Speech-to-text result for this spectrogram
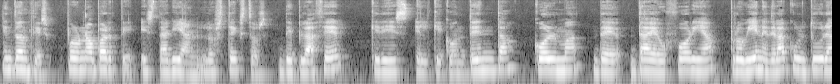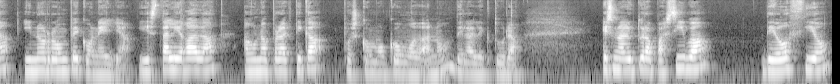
Entonces, por una parte estarían los textos de placer, que es el que contenta, colma, da euforia, proviene de la cultura y no rompe con ella. Y está ligada a una práctica pues como cómoda, ¿no? De la lectura. Es una lectura pasiva, de ocio,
